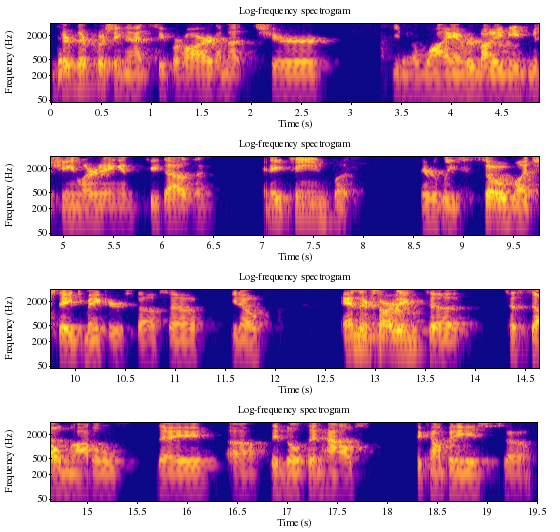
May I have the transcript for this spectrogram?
They're they're pushing that super hard. I'm not sure, you know, why everybody needs machine learning in 2000 and 18, but they released so much SageMaker stuff. So, you know, and they're starting to to sell models they uh, they built in house to companies. So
